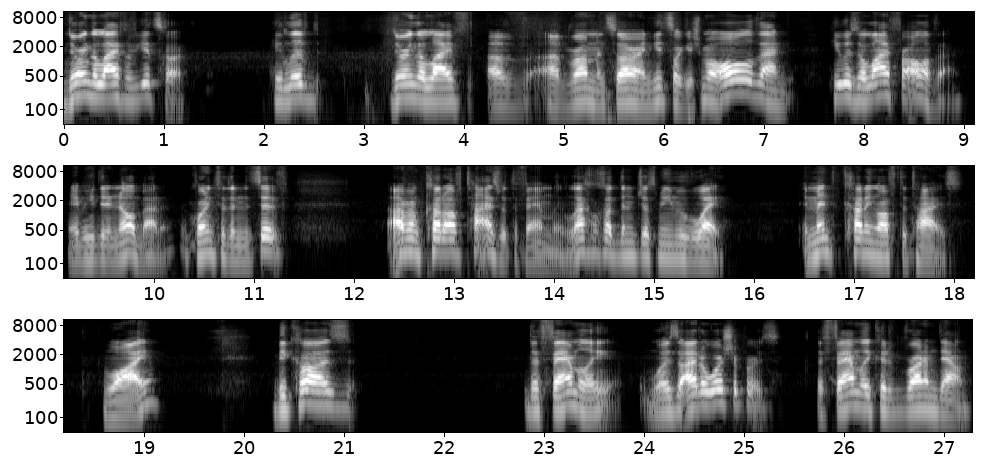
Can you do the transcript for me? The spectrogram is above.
during the life of Yitzchak. He lived during the life of Avram and Sarah and Yitzchak, Yishmael, all of that. He was alive for all of that. Maybe he didn't know about it. According to the Netziv, Avram cut off ties with the family. Lech Lecha didn't just mean move away. It meant cutting off the ties. Why? Because the family was idol worshippers. The family could have brought him down.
